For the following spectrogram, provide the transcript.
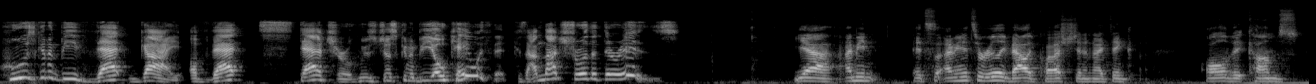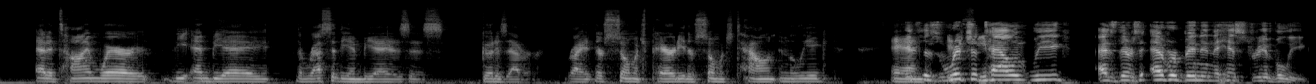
who's going to be that guy of that stature who's just going to be okay with it? Cuz I'm not sure that there is. Yeah, I mean, it's I mean, it's a really valid question and I think all of it comes at a time where the NBA, the rest of the NBA is as good as ever, right? There's so much parity, there's so much talent in the league. And it's as rich a talent league as there's ever been in the history of the league.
